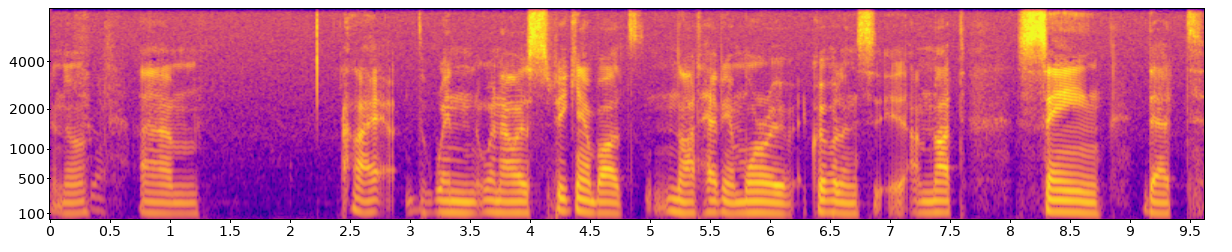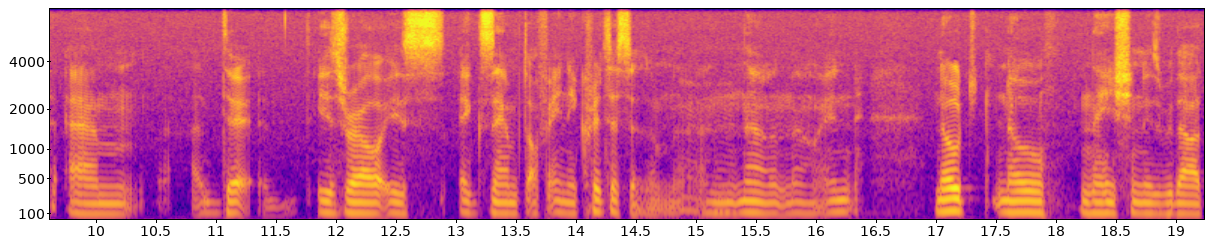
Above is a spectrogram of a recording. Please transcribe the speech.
You know, Sure. um, I when when I was speaking about not having a moral equivalence, I'm not saying that um, the Israel is exempt of any criticism. Mhm. no, no, and no no nation is without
